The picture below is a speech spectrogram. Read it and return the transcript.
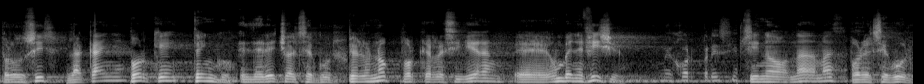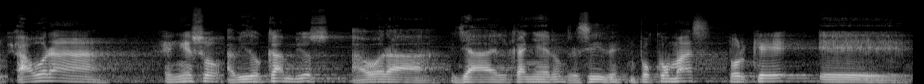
producir la caña porque tengo el derecho al seguro, pero no porque recibieran eh, un beneficio. Mejor precio. Sino nada más por el seguro. Ahora en eso ha habido cambios, ahora ya el cañero recibe un poco más porque eh,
